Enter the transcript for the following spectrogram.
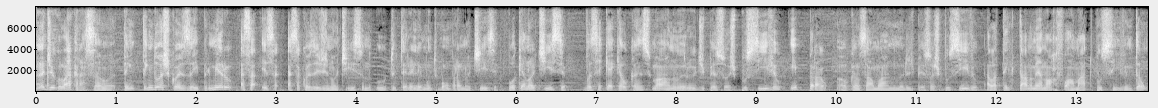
Quando eu digo lacração, tem, tem duas coisas aí. Primeiro, essa, essa, essa coisa de notícia. O Twitter ele é muito bom para notícia, porque a notícia você quer que alcance o maior número de pessoas possível e para alcançar o maior número de pessoas possível, ela tem que estar tá no menor formato possível. Então,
